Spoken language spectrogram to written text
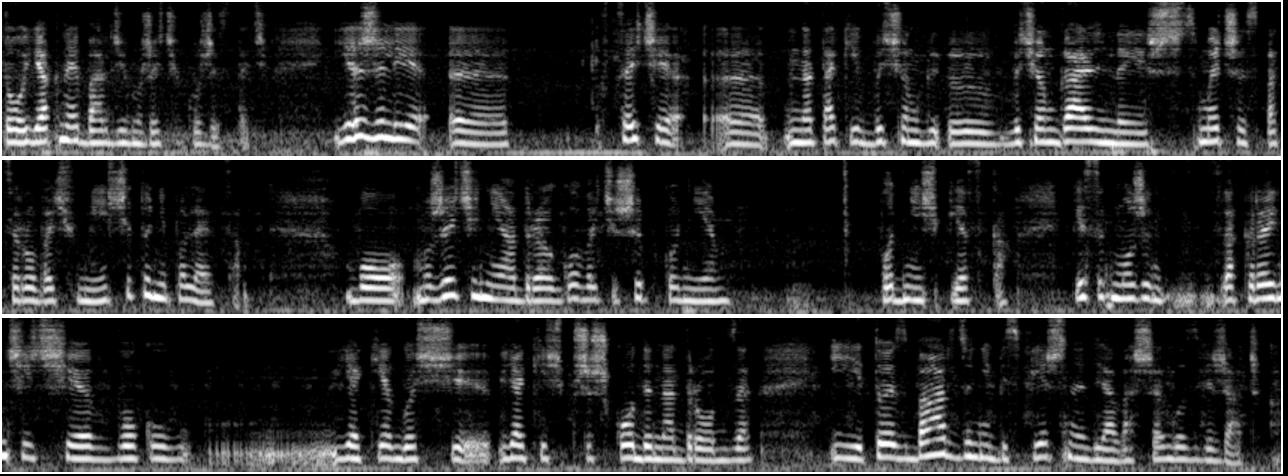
to jak najbardziej możecie korzystać. Jeżeli e, chcecie e, na takiej wyciąg, e, wyciągalnej smyczy spacerować w mieście, to nie polecam, bo możecie nie odreagować i szybko nie podnieść pieska. Piesek może zakręcić się wokół jakiegoś, jakiejś przeszkody na drodze i to jest bardzo niebezpieczne dla waszego zwierzaczka.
